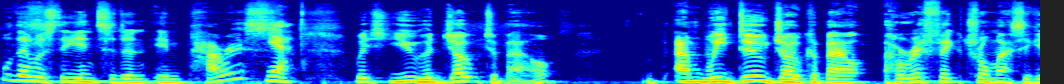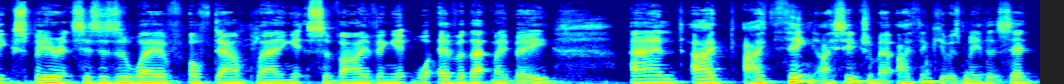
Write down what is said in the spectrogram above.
Well, there was the incident in Paris. Yeah. Which you had joked about. And we do joke about horrific traumatic experiences as a way of, of downplaying it, surviving it, whatever that may be. And I I think I seem to remember I think it was me that said,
